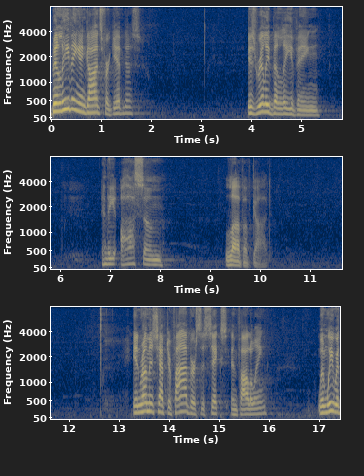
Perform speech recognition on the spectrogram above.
Believing in God's forgiveness is really believing in the awesome love of God. In Romans chapter 5, verses 6 and following, when we were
